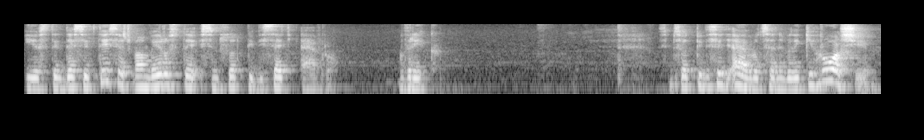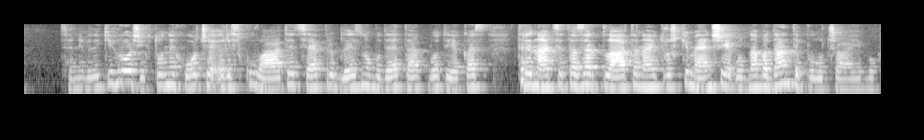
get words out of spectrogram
І з тих 10 тисяч вам виросте 750 євро в рік. 750 євро це невеликі гроші. Це невеликі гроші. Хто не хоче рискувати, це приблизно буде так, от якась 13 зарплата, навіть трошки менше, як одна баданти получає, бо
